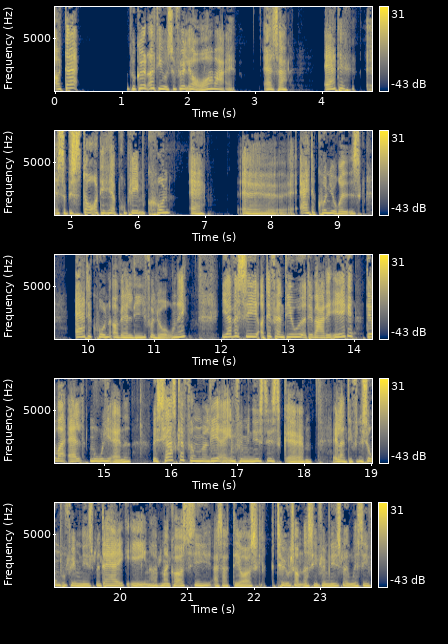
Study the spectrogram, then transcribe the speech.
og der begynder de jo selvfølgelig at overveje, altså, er det, altså består det her problem kun af, øh, er det kun juridisk? Er det kun at være lige for loven, ikke? Jeg vil sige, og det fandt de ud af, det var det ikke, det var alt muligt andet. Hvis jeg skal formulere en feministisk, øh, eller en definition på feminisme, der er ikke en, og man kan også sige, altså det er også tvivlsomt at sige feminisme, man kan sige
